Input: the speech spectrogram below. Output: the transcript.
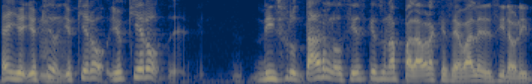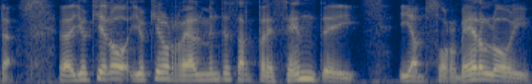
yo, yo, quiero, yo quiero, yo quiero eh, disfrutarlo, si es que es una palabra que se vale decir ahorita. Eh, yo quiero, yo quiero realmente estar presente y, y absorberlo y,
